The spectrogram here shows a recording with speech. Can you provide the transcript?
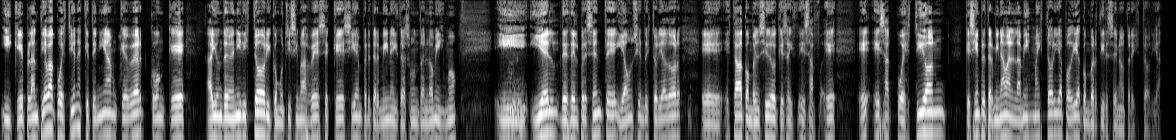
y que planteaba cuestiones que tenían que ver con que hay un devenir histórico muchísimas veces que siempre termina y trasunta en lo mismo. Y, y él, desde el presente y aún siendo historiador, eh, estaba convencido de que esa, esa, eh, eh, esa cuestión que siempre terminaba en la misma historia podía convertirse en otra historia.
